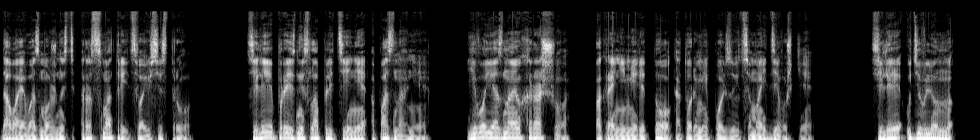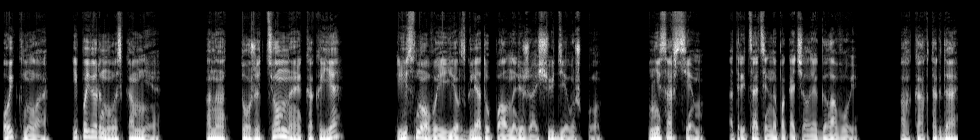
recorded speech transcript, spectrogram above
давая возможность рассмотреть свою сестру. Селея произнесла плетение опознания. Его я знаю хорошо, по крайней мере то, которыми пользуются мои девушки. Селея удивленно ойкнула и повернулась ко мне. «Она тоже темная, как и я?» И снова ее взгляд упал на лежащую девушку. «Не совсем», — отрицательно покачал я головой. «А как тогда?»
